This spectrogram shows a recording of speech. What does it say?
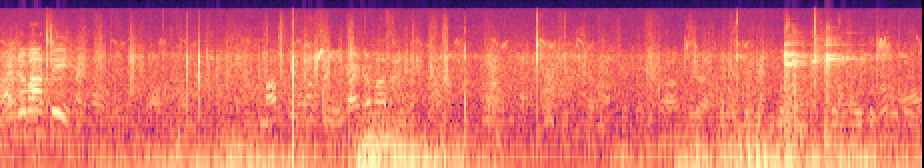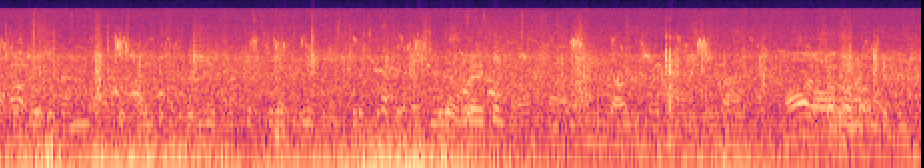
Tak domácí. Tak domácí. Oh, no, no, no.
